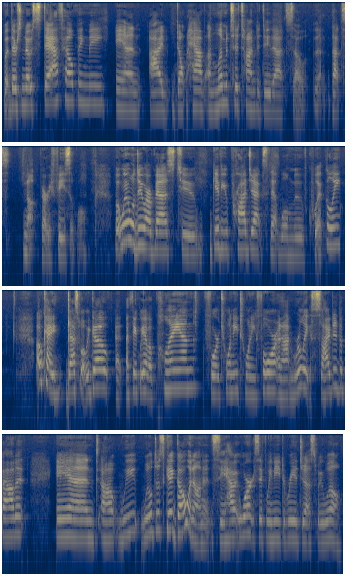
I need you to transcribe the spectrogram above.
But there's no staff helping me, and I don't have unlimited time to do that, so that, that's not very feasible. But we will do our best to give you projects that will move quickly. Okay, that's what we go. I think we have a plan for 2024, and I'm really excited about it and uh, we will just get going on it and see how it works. If we need to readjust, we will.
